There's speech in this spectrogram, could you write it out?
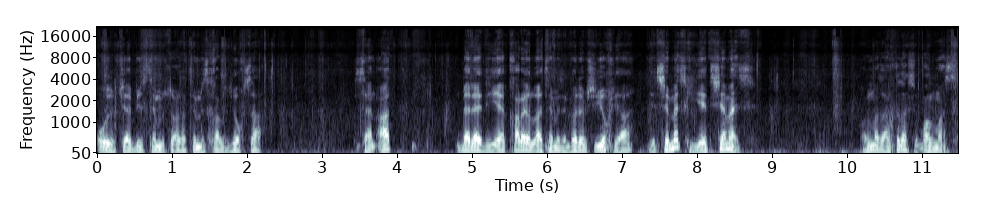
O ülke biz temiz tutarsa temiz kalır. Yoksa sen at belediye karayollar temizin böyle bir şey yok ya. Yetişemez ki yetişemez. Olmaz arkadaşım olmaz.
